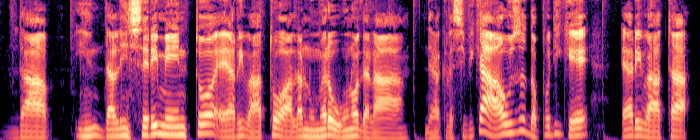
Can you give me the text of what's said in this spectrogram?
da- in- dall'inserimento è arrivato alla numero uno della, della classifica house, dopodiché è arrivata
